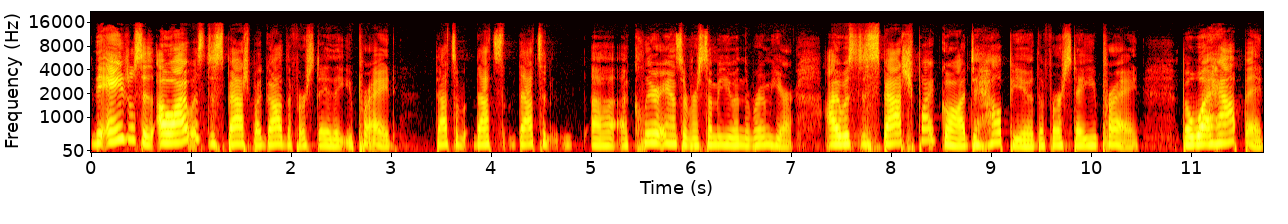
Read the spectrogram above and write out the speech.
The angel says, "Oh, I was dispatched by God the first day that you prayed." That's a, that's that's a, uh, a clear answer for some of you in the room here. I was dispatched by God to help you the first day you prayed. But what happened?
